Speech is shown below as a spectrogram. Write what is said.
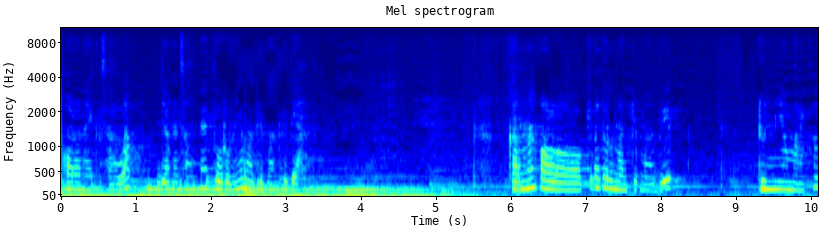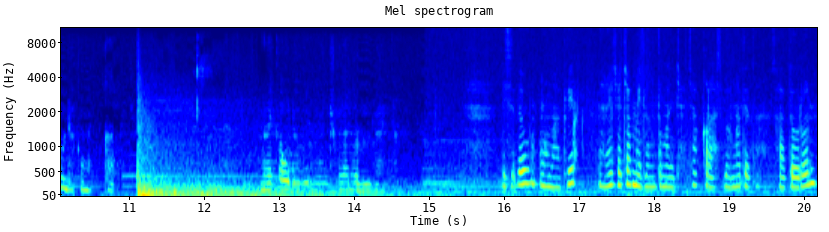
kalau naik ke sawah jangan sampai turunnya maghrib maghrib ya. Karena kalau kita turun maghrib maghrib dunia mereka udah kebuka. Mereka udah bermunculan lebih banyak. Di situ mau maghrib akhirnya Caca megang teman Caca keras banget itu. Saat turun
